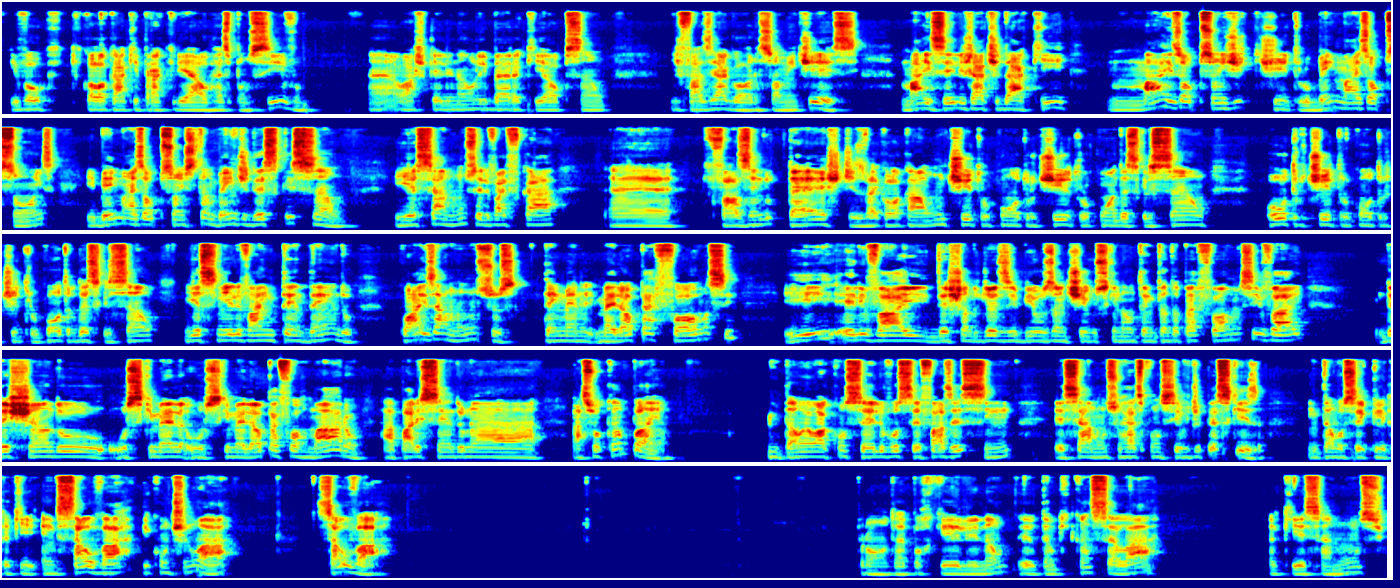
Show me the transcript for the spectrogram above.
e vou colocar aqui para criar o responsivo. É, eu acho que ele não libera aqui a opção de fazer agora, somente esse. Mas ele já te dá aqui mais opções de título, bem mais opções e bem mais opções também de descrição. E esse anúncio ele vai ficar é, fazendo testes, vai colocar um título com outro título, com a descrição, outro título com outro título com outra descrição, e assim ele vai entendendo quais anúncios têm melhor performance e ele vai deixando de exibir os antigos que não têm tanta performance e vai deixando os que, os que melhor performaram aparecendo na, na sua campanha. Então eu aconselho você fazer sim esse anúncio responsivo de pesquisa. Então você clica aqui em salvar e continuar. Salvar. Pronto, é porque ele não, eu tenho que cancelar aqui esse anúncio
